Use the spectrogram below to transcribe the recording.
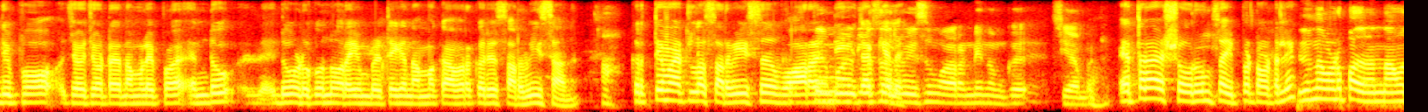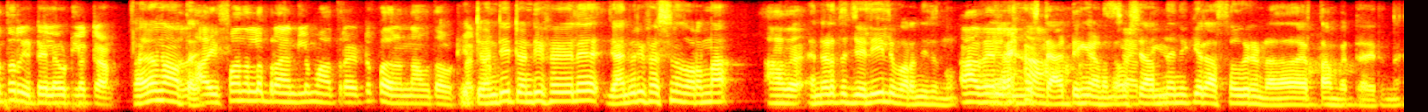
ഇതിപ്പോ ചോദിച്ചോട്ടെ നമ്മളിപ്പോ എന്ത് ഇത് കൊടുക്കും എന്ന് പറയുമ്പോഴത്തേക്ക് നമുക്ക് അവർക്കൊരു സർവീസ് ആണ്. കൃത്യമായിട്ടുള്ള സർവീസ് വാറണ്ടി? സർവീസും വാറണ്ടി നമുക്ക് ചെയ്യാൻ പറ്റും. എത്ര ഷോറൂംസ് ഇപ്പൊ ടോട്ടൽ ഇത് നമ്മുടെ പതിനൊന്നാമത്തെ റീറ്റെയിൽ ഔട്ട്ലെറ്റ് ആണ്. പതിനൊന്നാമത്തെ? ഐഫ എന്നുള്ള ബ്രാൻഡിൽ മാത്രമായിട്ട് പതിനൊന്നാമത്തെ ഔട്ട്ലെറ്റ് ട്വന്റി ട്വന്റി ഫൈവിൽ ജാനുവരി ഫസ്റ്റിന് തുറന്ന അതെ. എന്റെ അടുത്ത് ജലീൽ പറഞ്ഞിരുന്നു? സ്റ്റാർട്ടിങ് ആണെന്ന്. പക്ഷെ അന്ന് എനിക്കൊരു അസൗകര്യം ഉണ്ട് അത് എത്താൻ പറ്റായിരുന്നു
